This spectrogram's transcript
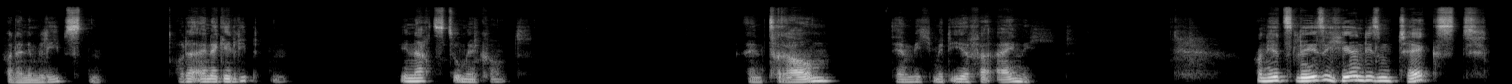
von einem Liebsten oder einer Geliebten, die nachts zu mir kommt. Ein Traum, der mich mit ihr vereinigt. Und jetzt lese ich hier in diesem Text,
